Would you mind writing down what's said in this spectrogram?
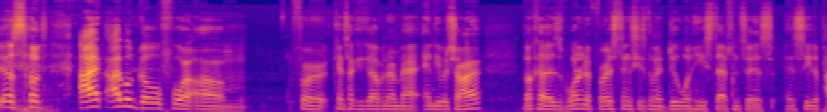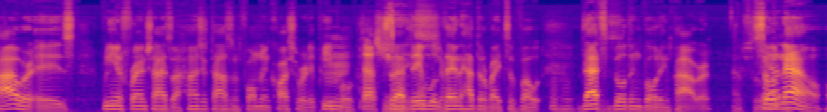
Yo, so t- I I would go for um for Kentucky Governor Matt Andy Beshear because one of the first things he's going to do when he steps into his, his seat of power is re-enfranchise hundred thousand formerly incarcerated people, Mm, that's so true. that they will Sure. then have the right to vote. Mhm. That's building voting power. Absolutely. So now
